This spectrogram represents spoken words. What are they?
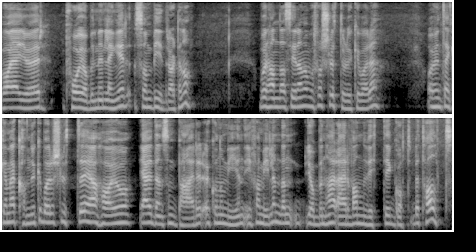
hva jeg gjør på jobben min lenger som bidrar til noe. Hvor han da sier men hvorfor slutter du ikke bare? Og hun tenker men jeg kan jo ikke bare slutte, jeg, jo, jeg er jo den som bærer økonomien i familien. Den jobben her er vanvittig godt betalt.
